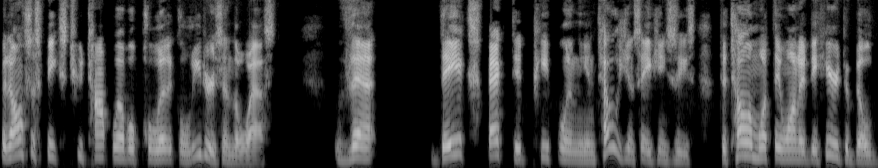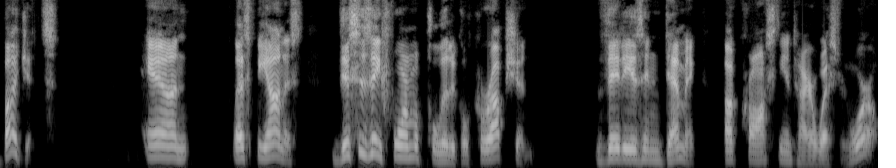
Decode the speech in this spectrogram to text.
but also speaks to top level political leaders in the West that they expected people in the intelligence agencies to tell them what they wanted to hear to build budgets. And let's be honest, this is a form of political corruption that is endemic across the entire Western world.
